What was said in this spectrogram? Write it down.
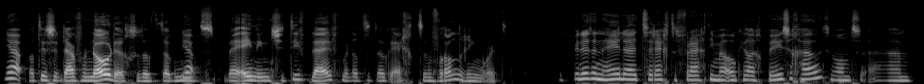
ja. wat is er daarvoor nodig, zodat het ook niet ja. bij één initiatief blijft, maar dat het ook echt een verandering wordt? Ik vind het een hele terechte vraag die mij ook heel erg bezighoudt. Want um,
